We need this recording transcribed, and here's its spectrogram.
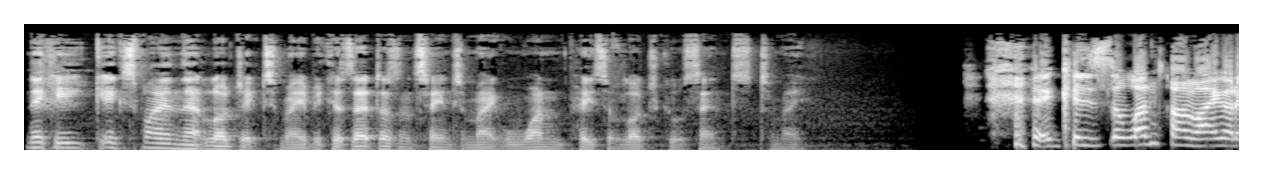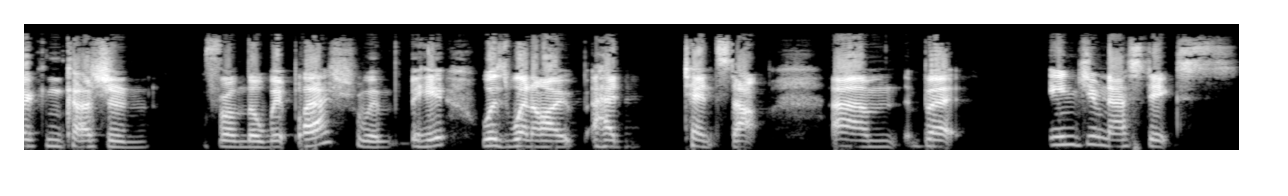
Nikki, explain that logic to me because that doesn't seem to make one piece of logical sense to me. because the one time I got a concussion from the whiplash with was when I had tensed up. Um, but in gymnastics,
